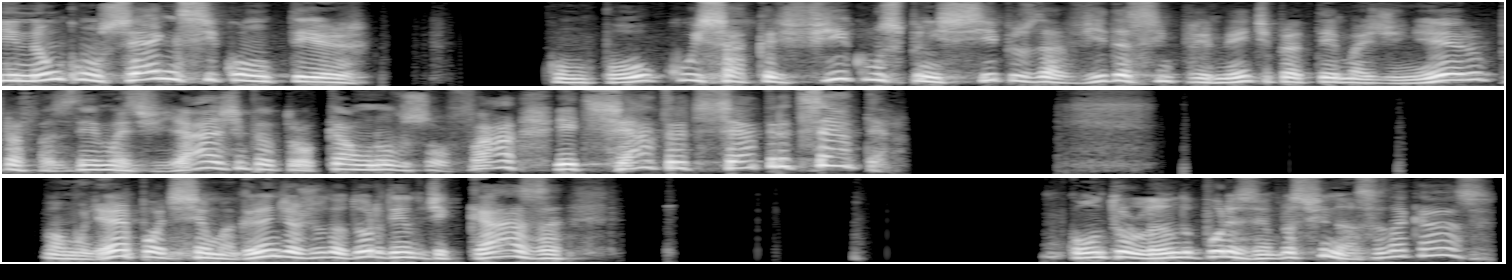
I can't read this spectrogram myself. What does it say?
e não conseguem se conter com pouco e sacrificam os princípios da vida simplesmente para ter mais dinheiro, para fazer mais viagem, para trocar um novo sofá, etc, etc, etc. Uma mulher pode ser uma grande ajudadora dentro de casa, controlando, por exemplo, as finanças da casa.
